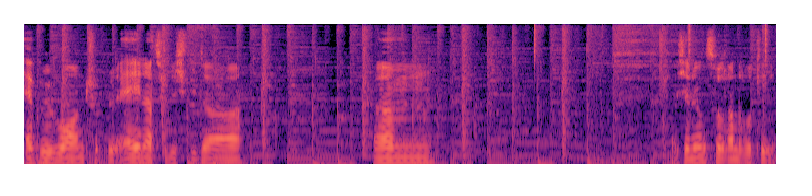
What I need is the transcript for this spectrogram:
Everyone, AAA natürlich wieder. Ähm, weil ich ja nirgendwo dran rüttel.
